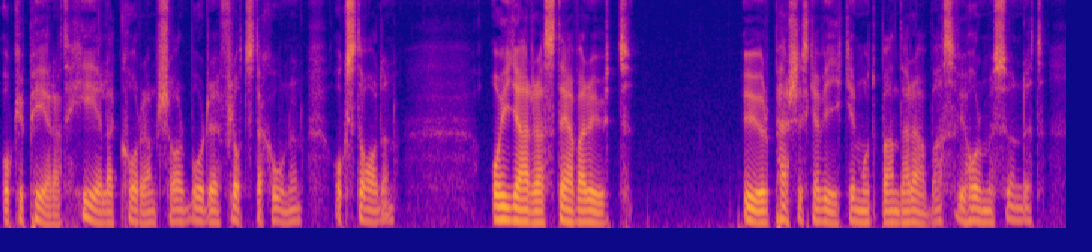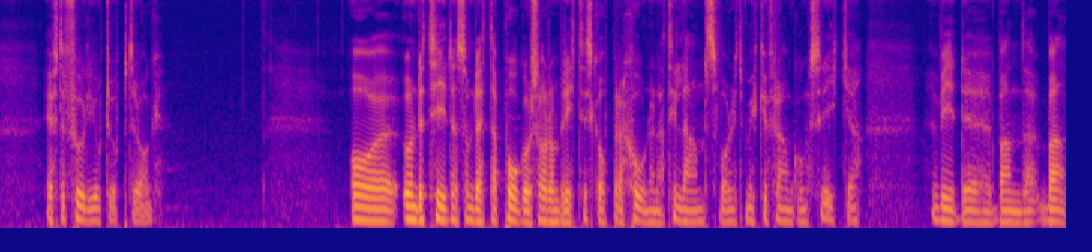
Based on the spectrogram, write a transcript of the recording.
ockuperat hela Korramshar, både flottstationen och staden. Och Jarra stävar ut ur Persiska viken mot Bandar Abbas vid Hormuzsundet efter fullgjort uppdrag. Och under tiden som detta pågår så har de brittiska operationerna till lands varit mycket framgångsrika vid eh, Banda, ba,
